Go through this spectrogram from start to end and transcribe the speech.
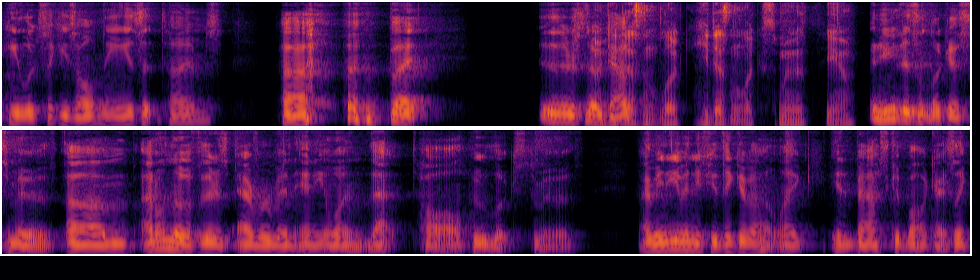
he looks like he's all knees at times. Uh, but There's no so doubt. He doesn't look. He doesn't look smooth to you. And he doesn't look as smooth. Um, I don't know if there's ever been anyone that tall who looks smooth. I mean, even if you think about like in basketball, guys like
